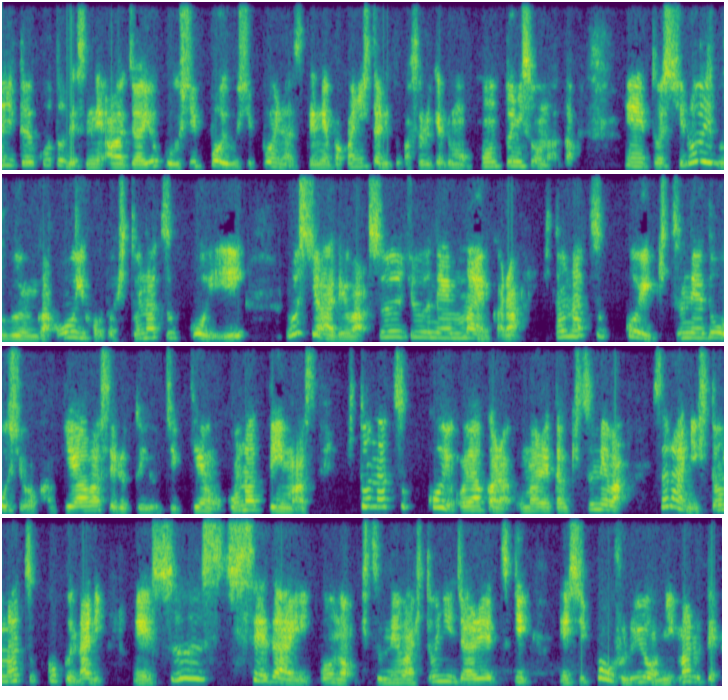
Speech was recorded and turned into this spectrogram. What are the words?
じということですね。あ、じゃあよく牛っぽい牛っぽいなんつってね、馬鹿にしたりとかするけども、本当にそうなんだ。えっ、ー、と、白い部分が多いほど人懐っこい。ロシアでは数十年前から人懐っこい狐同士を掛け合わせるという実験を行っています。人懐っこい親から生まれた狐は、さらに人懐っこくなり、えー、数世代後の狐は人にじゃれつき、えー、尻尾を振るように、まるで、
